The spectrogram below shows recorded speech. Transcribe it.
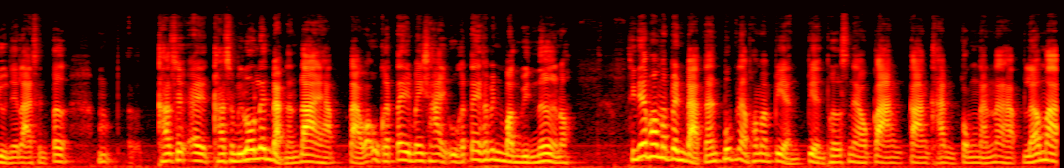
อยู่ใน line center คาเซเอ่อคาเซมิโร่เล่นแบบนั้นได้ครับแต่ว่าอุกาเต้ไม่ใช่อุกาเต้เขาเป็นบอลวินเนอร์เนาะ ทีนี้พอมันเป็นแบบนั้นปุ๊บเนี่ยพอมันเปลี่ยนเปลี่ยนเพอร์ซ n นลกลางกลางคันตรงนั้นนะครับ แล้วมา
